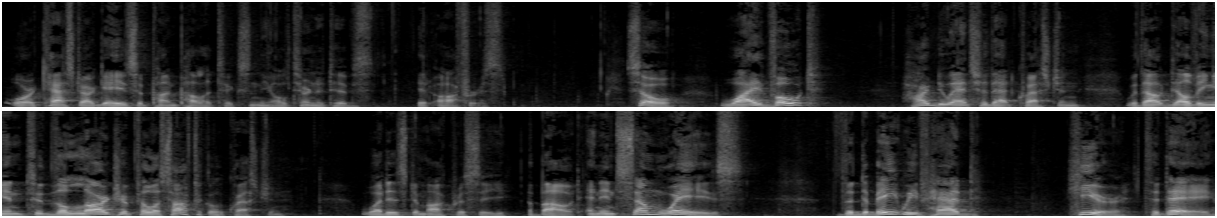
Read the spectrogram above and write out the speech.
or cast our gaze upon politics and the alternatives it offers. So, why vote? Hard to answer that question without delving into the larger philosophical question what is democracy about? And in some ways, the debate we've had here today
